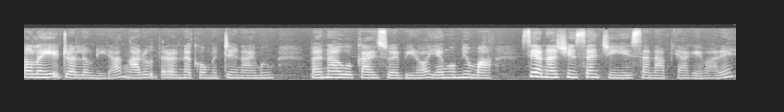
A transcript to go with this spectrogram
ဒေါ်လာရေးအတွက်လုပ်နေတာငါတို့တရဏဂုံမတင်နိုင်ဘူး ဘန်နာကိုကင်ဆွဲပြီးတော့ရန်ကုန်မြို့မှာဆီယနာရှင်စန့်ကျင်ရေးဆန္ဒပြခဲ့ပါတယ်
